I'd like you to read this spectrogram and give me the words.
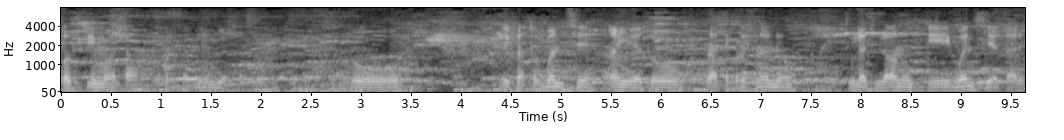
ભક્તિ માતા તો એકા તો બંધ છે. અહીંયા તો રાધા કૃષ્ણનો ઝૂલા ઝૂલાવાનું તે બંધ છે અત્યારે.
